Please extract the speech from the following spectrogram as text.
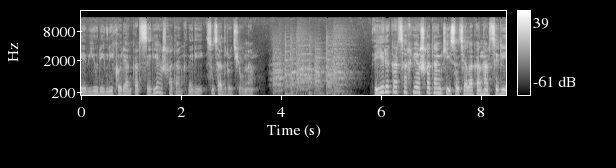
եւ Յուրի Գրիգորյան կրսերի աշխատանքների ցուցադրությունը։ Երեք Արցախի աշխատանքի սոցիալական հարցերի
